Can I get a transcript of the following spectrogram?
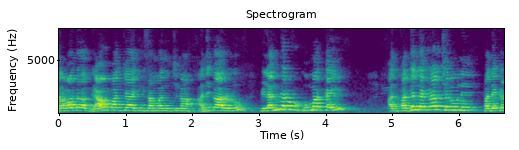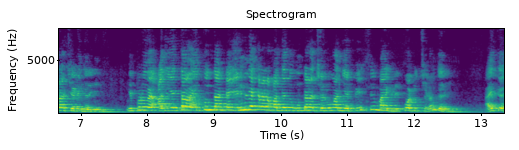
తర్వాత గ్రామ పంచాయతీకి సంబంధించిన అధికారులు వీళ్ళందరూ కుమ్మక్కై అది పద్దెనిమిది ఎకరాల చెరువుని పది ఎకరాలు చేయడం జరిగింది. ఇప్పుడు అది ఎంత ఎంత ఉందంటే ఎనిమిది ఎకరాల పద్దెనిమిది గుంటల చెరువు అని చెప్పేసి మనకి రిపోర్ట్ ఇచ్చడం జరిగింది. అయితే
